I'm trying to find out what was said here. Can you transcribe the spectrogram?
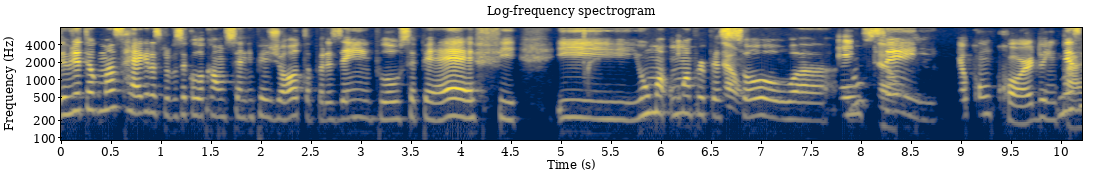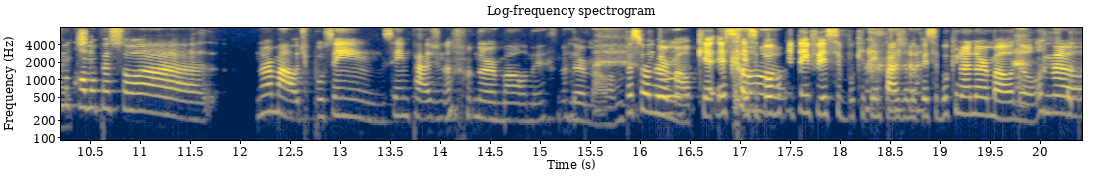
deveria ter algumas regras para você colocar um CNPJ, por exemplo, ou CPF, e uma uma por Então pessoa, não então, sei. eu concordo em Mesmo parte. como pessoa normal, tipo, sem sem página normal, né. Normal, uma pessoa normal, porque esse esse povo que tem Facebook que tem página no Facebook não é normal não. Não.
